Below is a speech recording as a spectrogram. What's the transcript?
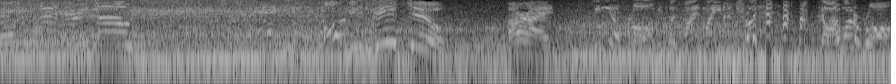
Oh shit! There he goes. Hey, oh, He he's beat you. All right. We need a roll because my, my truck. no, I want a roll.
